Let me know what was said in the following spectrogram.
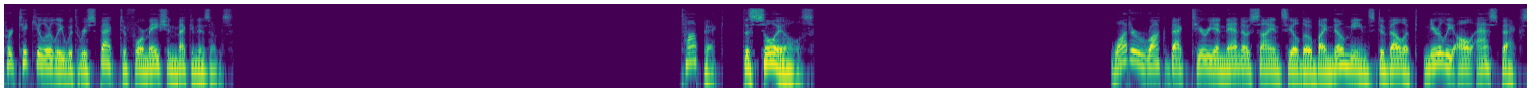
particularly with respect to formation mechanisms. The soils Water rock bacteria nanoscience Although by no means developed, nearly all aspects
